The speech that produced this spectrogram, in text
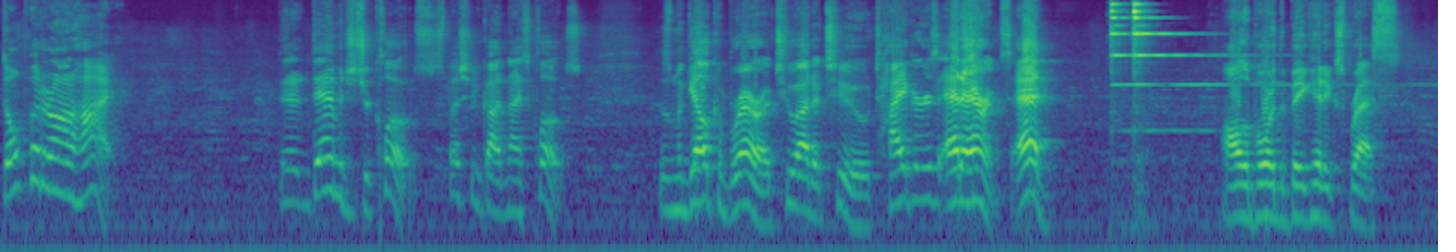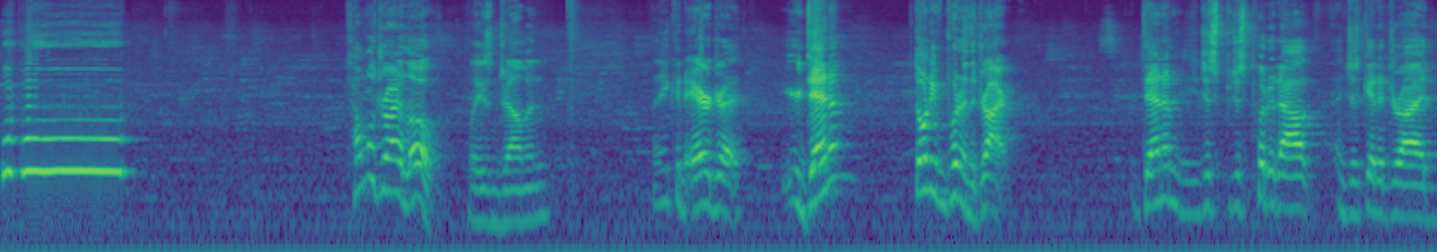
don't put it on high. It damages your clothes, especially if you've got nice clothes. This is Miguel Cabrera, two out of two. Tigers, Ed Aarons. Ed! All aboard the Big Hit Express. Whoop whoop! Tumble dry low, ladies and gentlemen. And you can air dry. Your denim, don't even put it in the dryer. Denim, you just just put it out and just get it dried.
